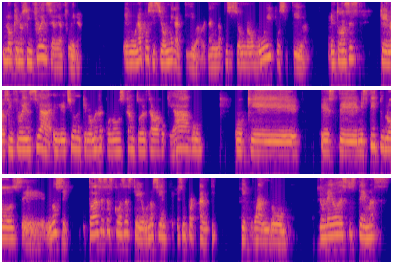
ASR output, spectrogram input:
lo que nos influencia de afuera, en una posición negativa, ¿verdad? En una posición no muy positiva. Entonces, que nos influencia el hecho de que no me reconozcan todo el trabajo que hago, o que este, mis títulos, eh, no sé, todas esas cosas que uno siente que es importante, y cuando yo leo de estos temas,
